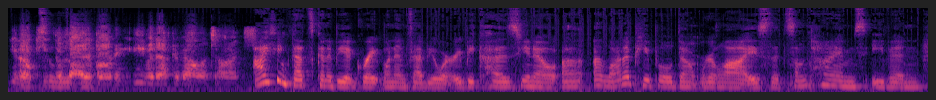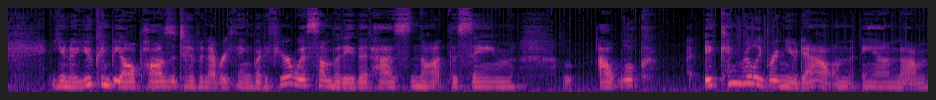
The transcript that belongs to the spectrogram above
you know, keep the fire burning even after Valentine's. I think that's going to be a great one in February because, you know, uh, a lot of people don't realize that sometimes even, you know, you can be all positive and everything, but if you're with somebody that has not the same outlook, it can really bring you down. And um,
